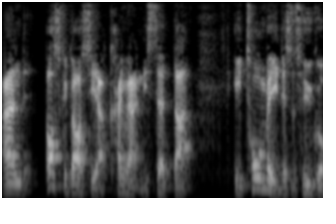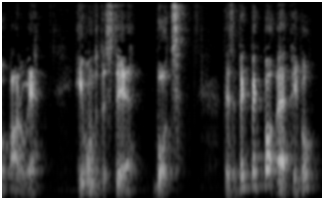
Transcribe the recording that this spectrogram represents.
And Oscar Garcia came out and he said that he told me, this is Hugo, by the way, he wanted to stay, but there's a big, big but there, people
